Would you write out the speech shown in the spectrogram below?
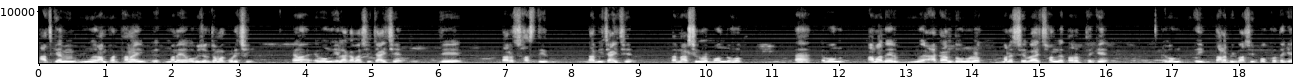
আজকে আমি উম, রামপুরহাট থানায় মানে অভিযোগ জমা করেছি হ্যাঁ এবং এলাকাবাসী চাইছে যে তার শাস্তির দাবি চাইছে তার নার্সিংহোম বন্ধ হোক হ্যাঁ এবং আমাদের একান্ত অনুরোধ মানে সেবায় সঙ্গে তরফ থেকে এবং এই তারাপীঠবাসীর পক্ষ থেকে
